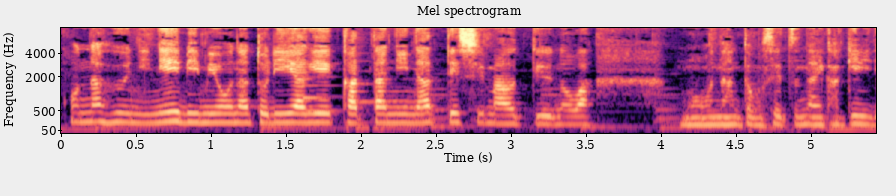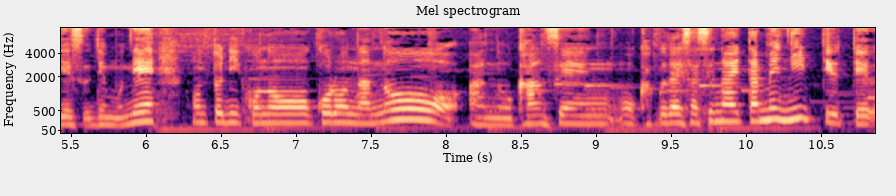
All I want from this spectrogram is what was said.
こんな風にね微妙な取り上げ方になってしまうっていうのはもう何とも切ない限りです。でもね本当にこのコロナのあの感染を拡大させないためにって言って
